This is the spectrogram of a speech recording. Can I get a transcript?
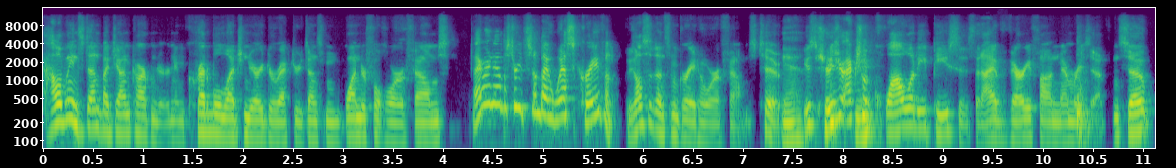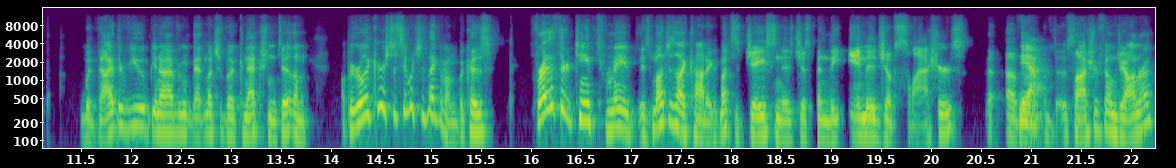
Halloween's done by John Carpenter, an incredible legendary director who's done some wonderful horror films. Nightmare on Elm Street's done by Wes Craven, who's also done some great horror films too. Yeah, these, sure. these are actual quality pieces that I have very fond memories of. And so, with neither of you, you know, having that much of a connection to them, I'll be really curious to see what you think of them because Friday the Thirteenth for me, as much as iconic, as much as Jason has just been the image of slashers of Yeah. the slasher film genre,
